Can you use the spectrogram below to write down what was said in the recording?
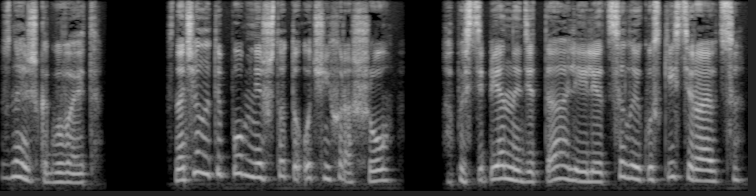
Знаешь, как бывает. Сначала ты помнишь что-то очень хорошо, а постепенно детали или целые куски стираются.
